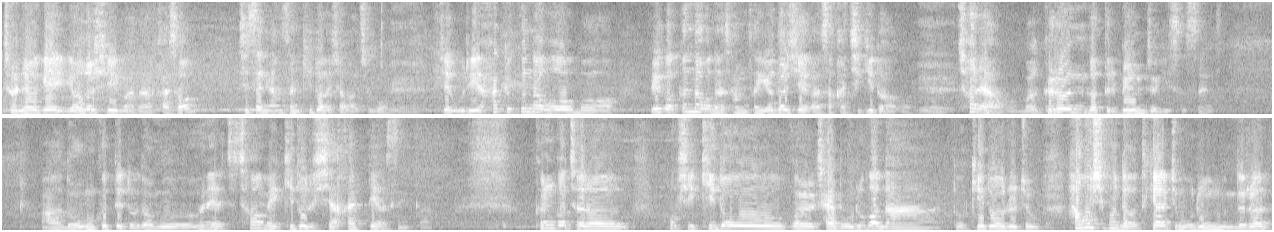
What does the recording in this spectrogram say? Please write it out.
저녁에 8시마다 가서 집사님 항상 기도하셔가지고 네. 이제 우리 학교 끝나고 뭐 일과 끝나고 나서 항상 8시에 가서 같이 기도하고 예. 철회하고 막 그런 것들을 배운 적이 있었어요. 아 너무 그때도 너무 은혜였죠. 처음에 기도를 시작할 때였으니까 그런 것처럼 혹시 기도를 잘 모르거나 또 기도를 좀 하고 싶은데 어떻게 할지 모르는 분들은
